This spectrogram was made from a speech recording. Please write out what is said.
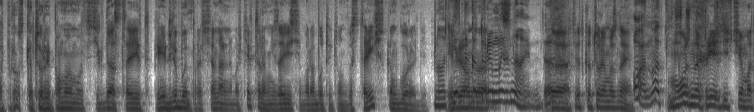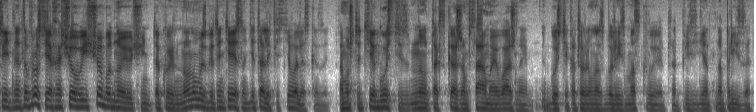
Вопрос, который, по-моему, всегда стоит перед любым профессиональным архитектором, независимо, работает он в историческом городе. Но ответ, на он... который мы знаем, да? Да, ответ, который мы знаем. О, ну, отлично. Можно, прежде чем ответить на этот вопрос, я хочу еще об одной очень такой, ну, на мой взгляд, интересной детали фестиваля сказать. Потому что те гости, ну, так скажем, самые важные гости, которые у нас были из Москвы, это президент Наприза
